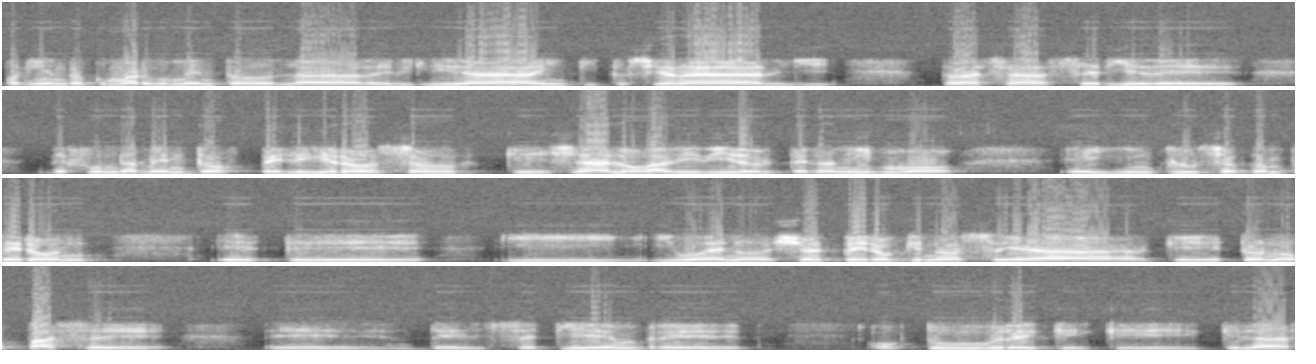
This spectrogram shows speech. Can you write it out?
poniendo como argumento la debilidad institucional y toda esa serie de, fundamentos peligrosos que ya los ha vivido el peronismo, eh, incluso con Perón, este, y, bueno, yo espero que no sea, que esto no pase eh, de septiembre, octubre, que, que, que la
